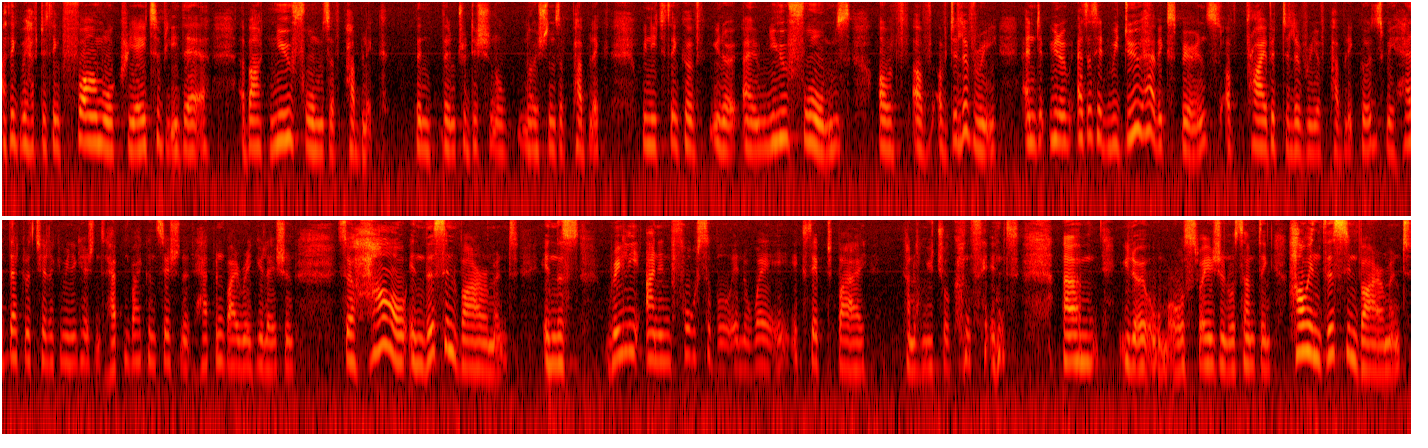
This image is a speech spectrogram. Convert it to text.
I think we have to think far more creatively there about new forms of public than, than traditional notions of public. We need to think of you know, uh, new forms of, of, of, delivery. And you know, as I said, we do have experience of private delivery of public goods. We had that with telecommunications. It happened by concession. It happened by regulation. So how in this environment, in this really unenforceable in a way, except by kind of mutual consent, um, you know, or moral suasion or something. How in this environment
